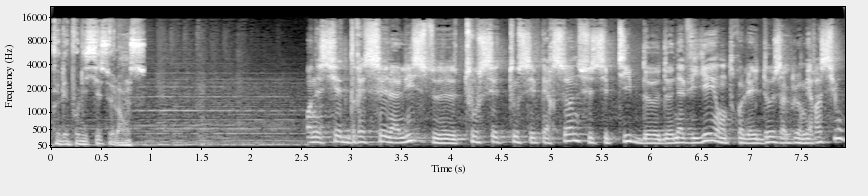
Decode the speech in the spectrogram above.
que les policiers se lancent. On essayait de dresser la liste de tous ces, personnes susceptibles de, naviguer entre les deux agglomérations.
